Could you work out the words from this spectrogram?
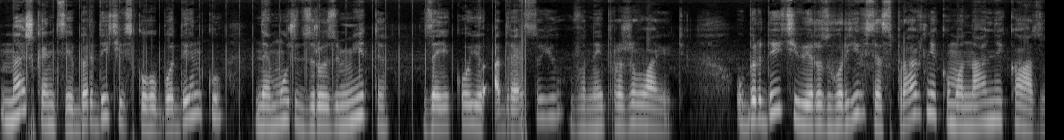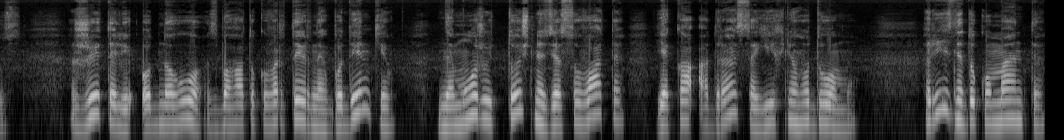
Мешканці Бердичівського будинку не можуть зрозуміти, за якою адресою вони проживають. У Бердичеві розгорівся справжній комунальний казус. Жителі одного з багатоквартирних будинків не можуть точно з'ясувати, яка адреса їхнього дому. Різні документи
